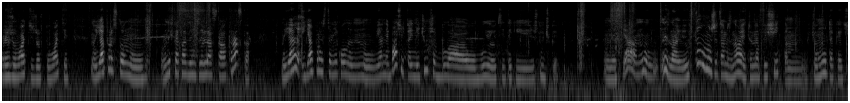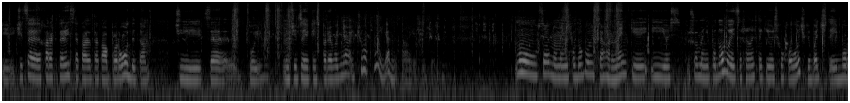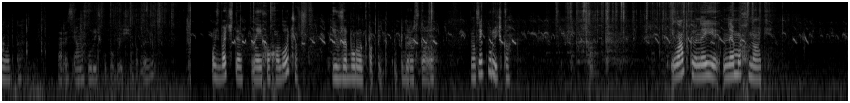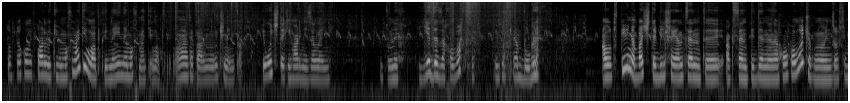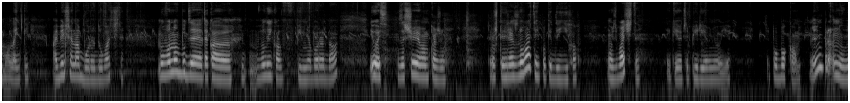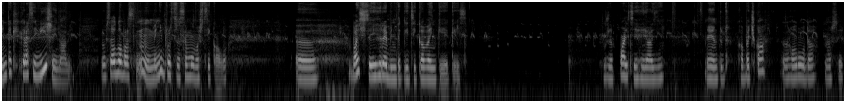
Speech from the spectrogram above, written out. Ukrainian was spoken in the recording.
рижуваті, жовтуваті. Ну, я просто, ну, у них така земляста окраска. Ну я, я просто ніколи ну, я не бачив та й не чув, щоб була, були оці такі штучки. У них я ну не знаю. Хто може там знає, то напишіть там, чому таке, чи, чи це характеристика така породи там, чи це той, ну чи це якийсь переводнячок, ну я не знаю, якщо чесно. Ну, все одно мені подобаються гарненькі. І ось що мені подобається, що у них такі ось хохолочки, бачите, і бородка. Зараз я вам курочку поближче покажу. Ось бачите, в неї хохолочок і вже бородка під, підростає. Ну це курочка. І лапки в неї не мохнаті. Тобто, коли в карликів мохнаті лапки, в неї не мохнаті лапки. Вона така ну, ручненька. І очі такі гарні зелені. Тобто у них є де заховатися, і тут прям добре. А от в півня, бачите, більший акцент, е, акцент іде не на хохолочок, ну він зовсім маленький, а більше на бороду, бачите. Ну, воно буде така велика в півня борода. І ось за що я вам кажу. Трошки грязнуватий, поки доїхав. Ось бачите, які оце пір'я в нього є. Це по бокам. Ну він, ну, він такий красивіший навіть. Ну, все одно просто, ну, мені просто самому ж цікаво. Е, Бачите, і гребінь такий цікавенький якийсь. Вже пальці грязні. Ну, Я тут кабачка з города носив.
